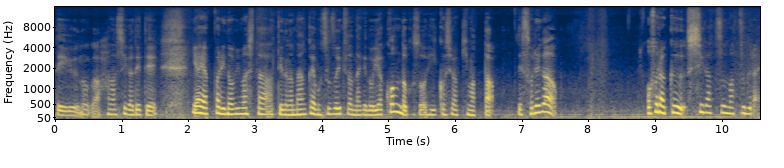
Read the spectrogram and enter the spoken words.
ていうのが話が出て、いや、やっぱり伸びましたっていうのが何回も続いてたんだけど、いや、今度こそ引っ越しは決まった。で、それが、おそらく4月末ぐらい。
